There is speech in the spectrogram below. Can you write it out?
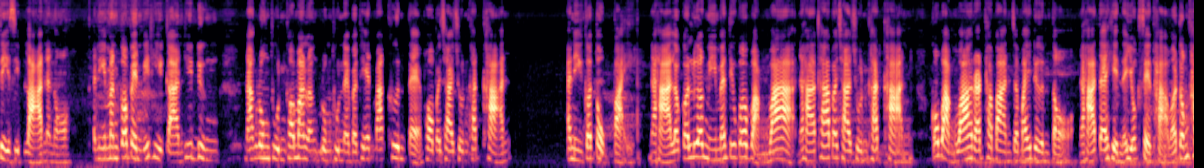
40 ล้านนะเนาะอันนี้มันก็เป็นวิธีการที่ดึงนักลงทุนเข้ามาลงทุนในประเทศมากขึ้น แต่พอประชาชนคัดค้าน อันนี้ก็ตกไปนะคะแล้วก็เรื่องนี้แมทติวก็หวังว่านะคะถ้าประชาชนคัดค้านก็หวังว่ารัฐบาลจะไม่เดินต่อนะคะแต่เห็นนายกเศรษฐาว่าต้องท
